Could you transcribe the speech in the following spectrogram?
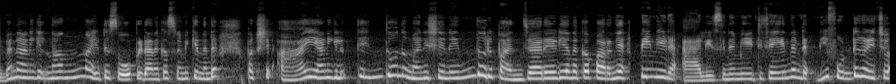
ഇവനാണെങ്കിൽ നന്നായിട്ട് സോപ്പ് ഇടാനൊക്കെ ശ്രമിക്കുന്നുണ്ട്. പക്ഷെ ആയാണെങ്കിലും എന്തോന്ന് മനുഷ്യൻ എന്തൊരു പഞ്ചാരേടി എന്നൊക്കെ പറഞ്ഞ് പിന്നീട് ആലീസിനെ മീറ്റ് ചെയ്യുന്നുണ്ട്. നീ ഫുഡ് കഴിച്ചോ?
